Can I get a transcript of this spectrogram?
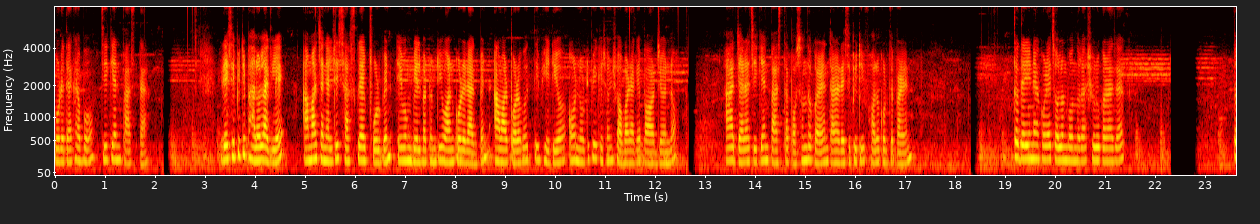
করে দেখাবো চিকেন পাস্তা। রেসিপিটি ভালো লাগলে আমার চ্যানেলটি সাবস্ক্রাইব করবেন এবং বেল বাটনটি অন করে রাখবেন আমার পরবর্তী ভিডিও ও নোটিফিকেশন সবার আগে পাওয়ার জন্য। আর যারা চিকেন পাস্তা পছন্দ করেন, তারা রেসিপিটি ফলো করতে পারেন। তো দেরি না করে চলুন বন্ধুরা, শুরু করা যাক। তো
